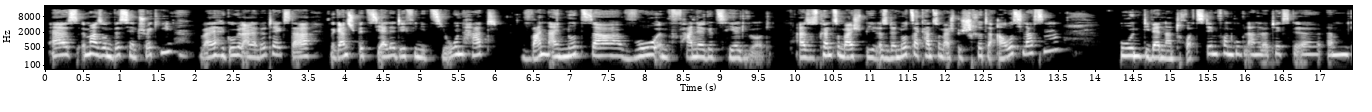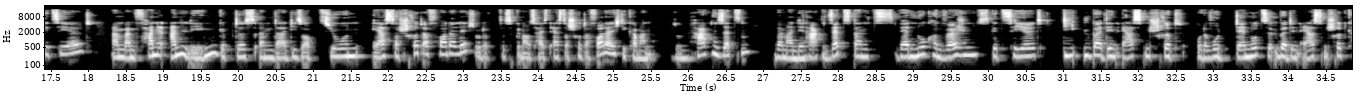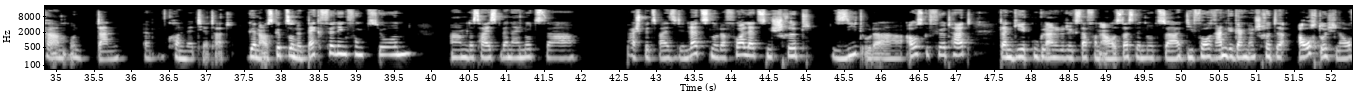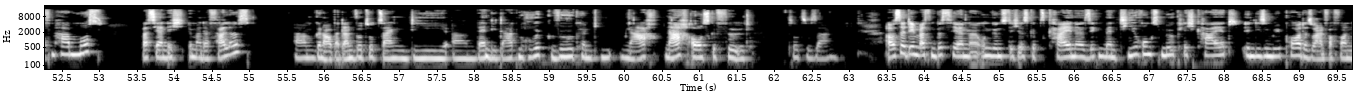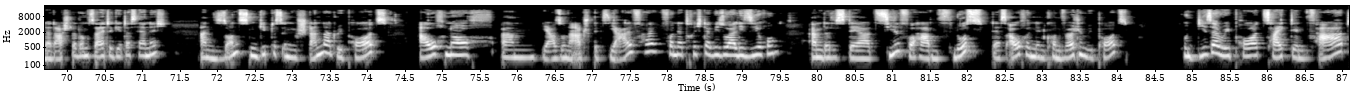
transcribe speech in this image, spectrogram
äh, ist immer so ein bisschen tricky, weil Google Analytics da eine ganz spezielle Definition hat, wann ein Nutzer wo im Funnel gezählt wird. Also es können zum Beispiel, also der Nutzer kann zum Beispiel Schritte auslassen und die werden dann trotzdem von Google Analytics ge, ähm, gezählt. Ähm, beim Funnel anlegen gibt es ähm, da diese Option erster Schritt erforderlich oder das genau, das heißt erster Schritt erforderlich. Die kann man so einen Haken setzen. Wenn man den Haken setzt, dann werden nur Conversions gezählt, die über den ersten Schritt oder wo der Nutzer über den ersten Schritt kam und dann ähm, konvertiert hat. Genau, es gibt so eine Backfilling-Funktion. Ähm, das heißt, wenn ein Nutzer beispielsweise den letzten oder vorletzten Schritt sieht oder ausgeführt hat, dann geht Google Analytics davon aus, dass der Nutzer die vorangegangenen Schritte auch durchlaufen haben muss, was ja nicht immer der Fall ist. Ähm, genau, aber dann wird sozusagen die, ähm, werden die Daten rückwirkend nach, nach ausgefüllt, sozusagen. Außerdem, was ein bisschen äh, ungünstig ist, gibt es keine Segmentierungsmöglichkeit in diesem Report. Also einfach von der Darstellungsseite geht das ja nicht. Ansonsten gibt es in den Standard Reports auch noch ähm, ja so eine Art Spezialfall von der Trichtervisualisierung. Ähm, das ist der Zielvorhabenfluss, der ist auch in den Conversion Reports. Und dieser Report zeigt den Pfad,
